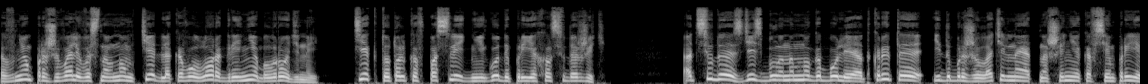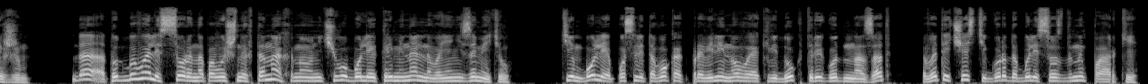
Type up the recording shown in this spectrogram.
В нем проживали в основном те, для кого Лорагри не был родиной. Те, кто только в последние годы приехал сюда жить. Отсюда здесь было намного более открытое и доброжелательное отношение ко всем приезжим. Да, тут бывали ссоры на повышенных тонах, но ничего более криминального я не заметил. Тем более после того, как провели новый акведук три года назад, в этой части города были созданы парки.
